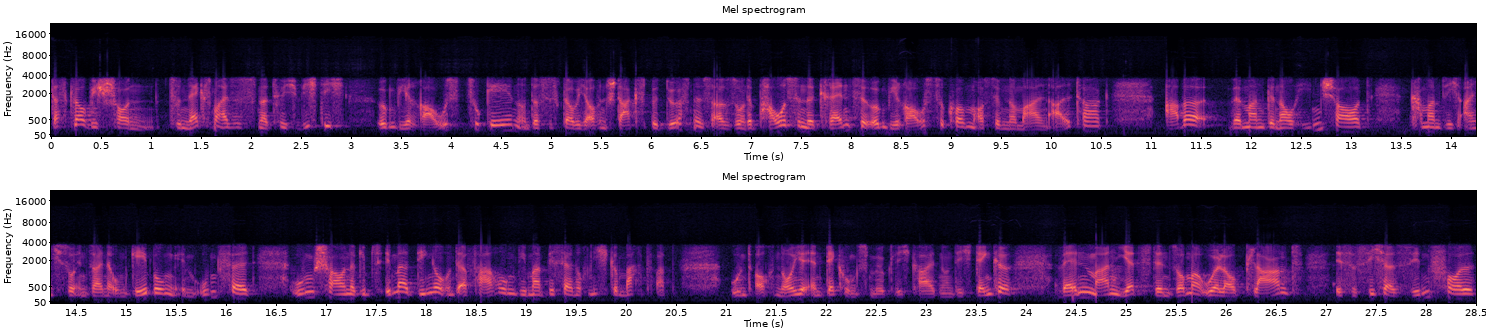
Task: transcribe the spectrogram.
Das glaube ich schon. Zunächst mal ist es natürlich wichtig, irgendwie rauszugehen und das ist, glaube ich, auch ein starkes Bedürfnis, also so eine Pause, eine Grenze, irgendwie rauszukommen aus dem normalen Alltag. Aber wenn man genau hinschaut, kann man sich eigentlich so in seiner Umgebung, im Umfeld umschauen. Da gibt es immer Dinge und Erfahrungen, die man bisher noch nicht gemacht hat und auch neue Entdeckungsmöglichkeiten. Und ich denke, wenn man jetzt den Sommerurlaub plant, ist es sicher sinnvoll,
